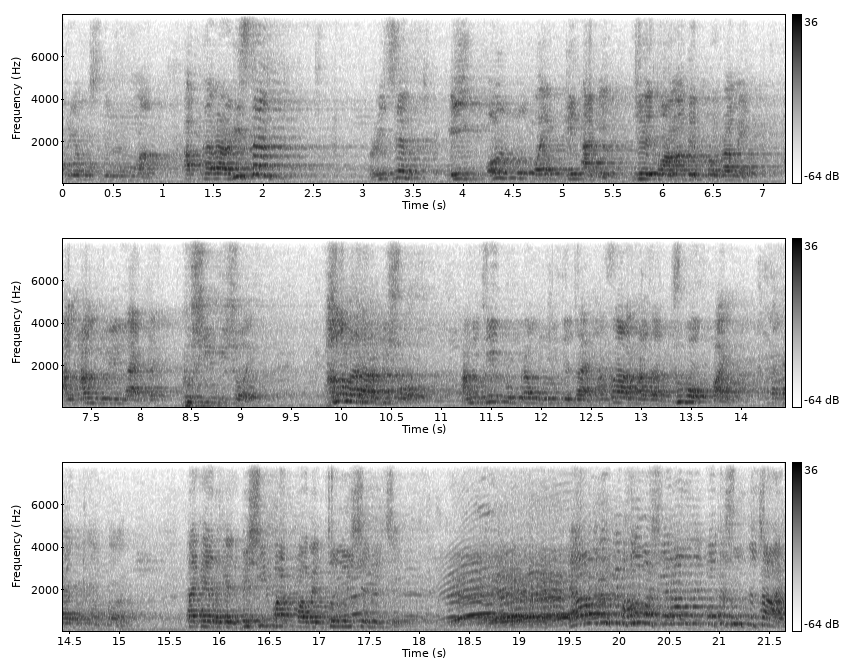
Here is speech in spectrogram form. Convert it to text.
প্রিয় মুসলিম উম্মা, আপনারা রিসেন্ট রিসেন্ট এই অল্প কয়েকদিন আগে যেহেতু আমাদের প্রোগ্রামে আলহামদুলিল্লাহ একটা খুশির বিষয় ভালো লাগার বিষয়, আমি যে প্রোগ্রামগুলিতে যাই, হাজার হাজার যুবক পাই। তাকায় দেখেন আপনারা। তাকায় দেখেন বেশিরভাগ পাবেন চল্লিশের নিচে। ভালোবাসে আমাদের কথা শুনতে চায়,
